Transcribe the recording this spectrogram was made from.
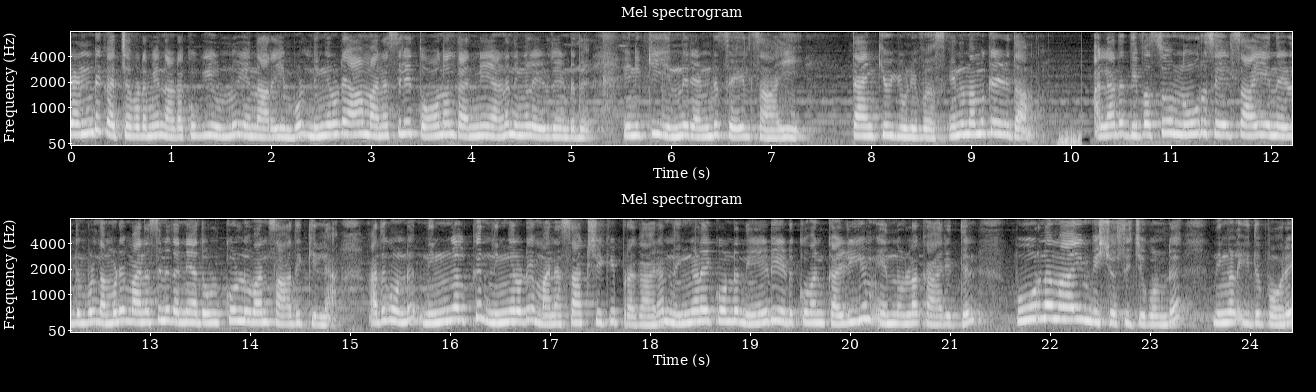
രണ്ട് കച്ചവടമേ നടക്കുകയുള്ളൂ എന്നറിയുമ്പോൾ നിങ്ങളുടെ ആ മനസ്സിലെ തോന്നൽ തന്നെയാണ് നിങ്ങൾ എഴുതേണ്ടത്. എനിക്ക് ഇന്ന് രണ്ട് സെയിൽസ് ആയി. Thank you universe. എന്ന് നമുക്ക് എഴുതാം. അല്ലാതെ ദിവസവും നൂറ് സെയിൽസ് ആയി എന്ന് എഴുതുമ്പോൾ നമ്മുടെ മനസ്സിന് തന്നെ അത് ഉൾക്കൊള്ളുവാൻ സാധിക്കില്ല. അതുകൊണ്ട് നിങ്ങൾക്ക് നിങ്ങളുടെ മനസാക്ഷിക്ക് പ്രകാരം നിങ്ങളെ കൊണ്ട് നേടിയെടുക്കുവാൻ കഴിയും എന്നുള്ള കാര്യത്തിൽ പൂർണമായും വിശ്വസിച്ചുകൊണ്ട് നിങ്ങൾ ഇതുപോലെ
